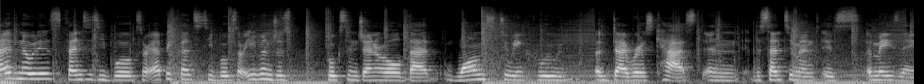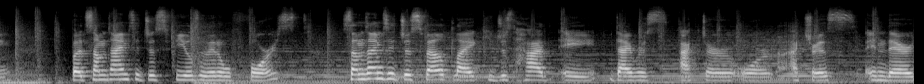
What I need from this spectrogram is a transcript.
I've noticed fantasy books or epic fantasy books or even just books in general that wants to include a diverse cast and the sentiment is amazing. But sometimes it just feels a little forced. Sometimes it just felt like you just had a diverse actor or actress in there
